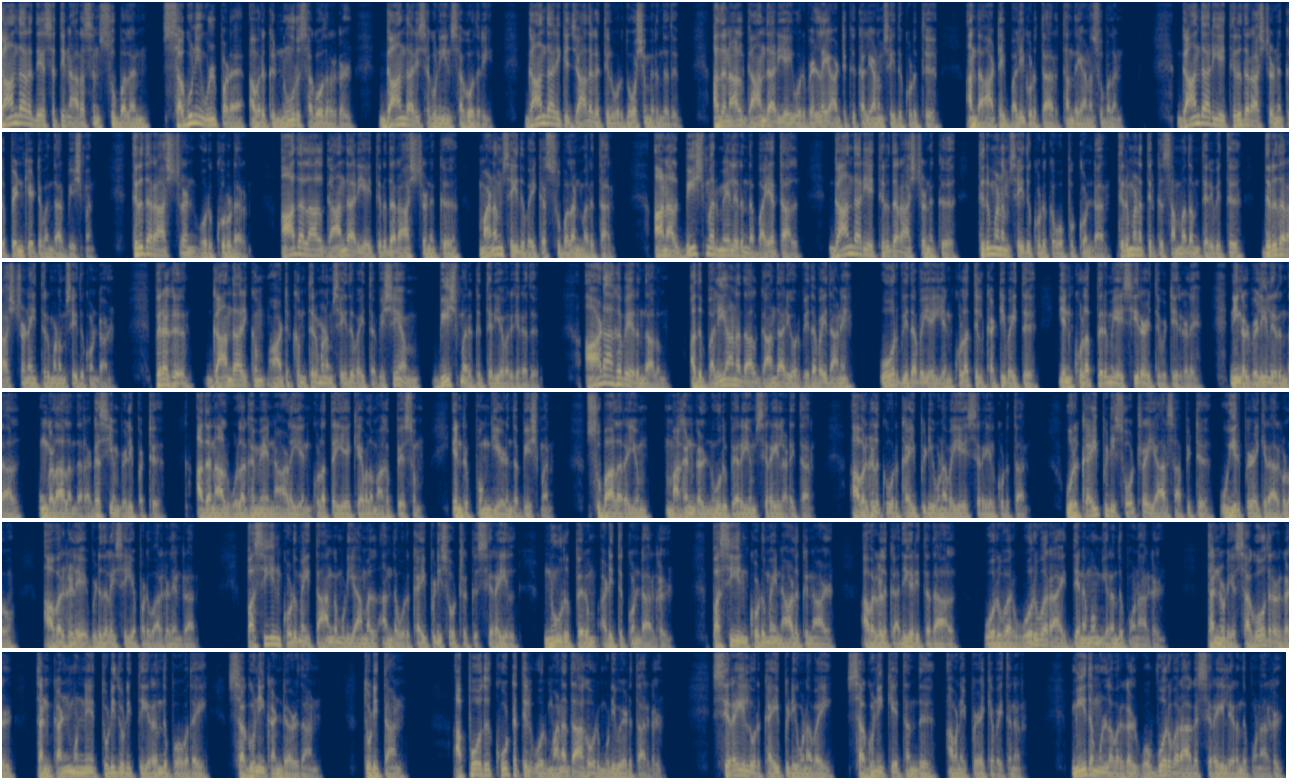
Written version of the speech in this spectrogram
காந்தார தேசத்தின் அரசன் சுபலன் சகுனி உள்பட அவருக்கு நூறு சகோதரர்கள். காந்தாரி சகுனியின் சகோதரி. காந்தாரிக்கு ஜாதகத்தில் ஒரு தோஷம் இருந்தது. அதனால் காந்தாரியை ஒரு வெள்ளை ஆட்டுக்கு கல்யாணம் செய்து கொடுத்து அந்த ஆட்டை பலி கொடுத்தார் தந்தையான சுபலன். காந்தாரியை திருதராஷ்டிரனுக்கு பெண் கேட்டு வந்தார் பீஷ்மன். திருதராஷ்டிரன் ஒரு குருடர். ஆதலால் காந்தாரியை திருதராஷ்டிரனுக்கு மனம் செய்து வைக்க சுபலன் மறுத்தார். ஆனால் பீஷ்மர் மேலிருந்த பயத்தால் காந்தாரியை திருதராஷ்டிரனுக்கு திருமணம் செய்து கொடுக்க ஒப்புக்கொண்டார் திருமணத்திற்கு சம்மதம் தெரிவித்து திருதராஷ்டிரனை திருமணம் செய்து கொண்டாள் பிறகு காந்தாரிக்கும் ஆட்டிற்கும் திருமணம் செய்து வைத்த விஷயம் பீஷ்மருக்கு தெரிய வருகிறது. ஆடாகவே இருந்தாலும் அது பலியானதால் காந்தாரி ஒரு விதவைதானே. ஓர் விதவையை என் குலத்தில் கட்டி வைத்து என் குலப்பெருமையை சீரழித்து விட்டீர்களே. நீங்கள் வெளியில் இருந்தால் உங்களால் அந்த ரகசியம் வெளிப்பட்டு அதனால் உலகமே நாளை என் குலத்தையே கேவலமாக பேசும். என்று பொங்கி எழுந்த பீஷ்மர் சுபாலரையும் மகன்கள் நூறு பேரையும் சிறையில் அடைத்தார். அவர்களுக்கு ஒரு கைப்பிடி உணவையே சிறையில் கொடுத்தார். ஒரு கைப்பிடி சோற்றை யார் சாப்பிட்டு உயிர் பிழைக்கிறார்களோ அவர்களே விடுதலை செய்யப்படுவார்கள் என்றார். பசியின் கொடுமை தாங்க முடியாமல் அந்த ஒரு கைப்பிடி சோற்றுக்கு சிறையில் நூறு பெரும் அடித்துக் கொண்டார்கள். பசியின் கொடுமை நாளுக்கு நாள் அவர்களுக்கு அதிகரித்ததால் ஒருவர் ஒருவராய் தினமும் இறந்து போனார்கள். தன்னுடைய சகோதரர்கள் தன் கண்முன்னே துடிதுடித்து இறந்து போவதை சகுனி கண்டு அழுதான். துடித்தான். அப்போது கூட்டத்தில் ஒரு மனதாக ஒரு முடிவு எடுத்தார்கள். சிறையில் ஒரு கைப்பிடி உணவை சகுனிக்கே தந்து அவனை பிழைக்க வைத்தனர். மீதமுள்ளவர்கள் ஒவ்வொருவராக சிறையில் இறந்து போனார்கள்.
